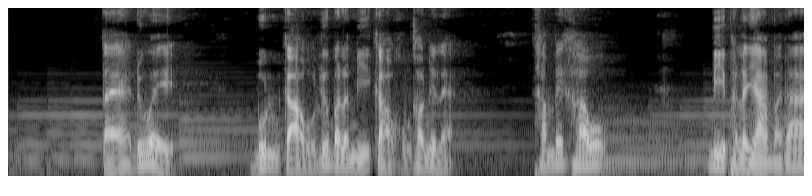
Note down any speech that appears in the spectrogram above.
ำแต่ด้วย บุญเก่าหรือบารมีเก่าของเขานี่แหละทำให้เขามีภรรยามาได้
